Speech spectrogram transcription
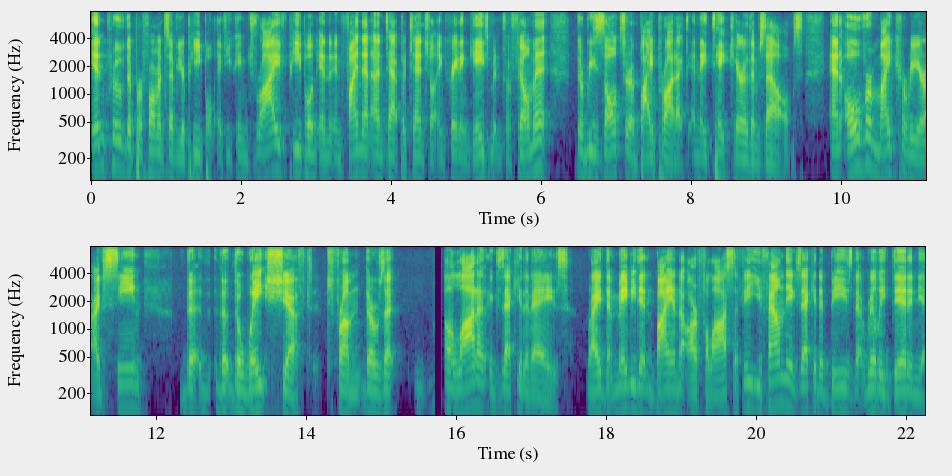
improve the performance of your people, if you can drive people and, and find that untapped potential and create engagement and fulfillment, the results are a byproduct and they take care of themselves. And over my career, I've seen the the, the weight shift from there was a a lot of executive A's right that maybe didn't buy into our philosophy you found the executive b's that really did and you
